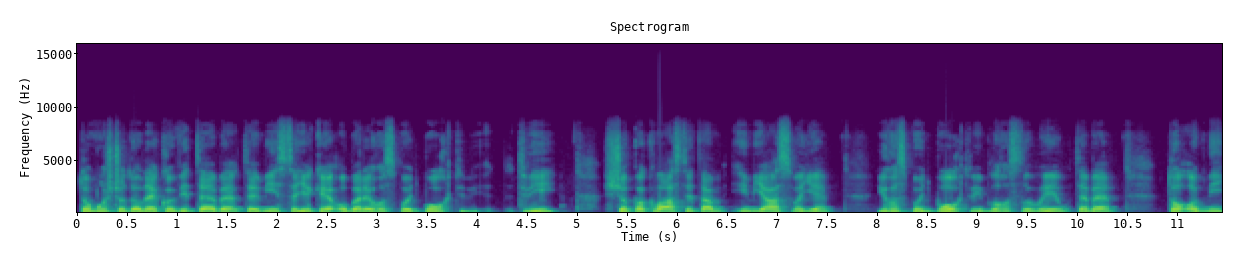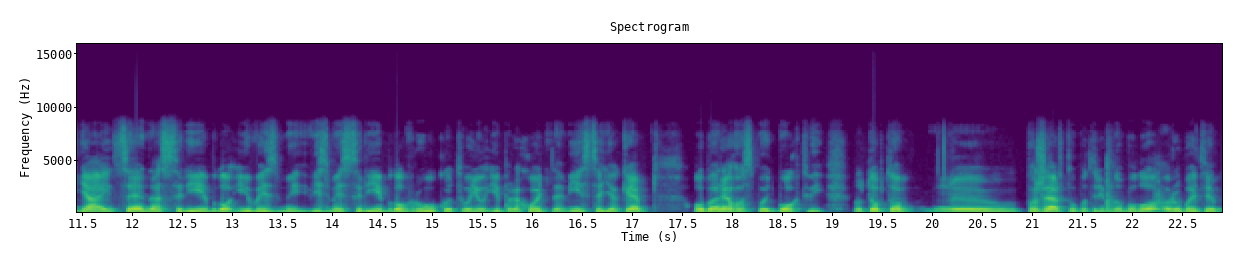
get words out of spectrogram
тому що далеко від тебе те місце, яке обере Господь Бог твій, щоб покласти там ім'я своє, і Господь Бог твій благословив тебе, то обміняй це на срібло і візьми, візьми срібло в руку твою і приходь на місце, яке обере Господь Бог твій. Ну, тобто е, пожертву потрібно було робити е,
